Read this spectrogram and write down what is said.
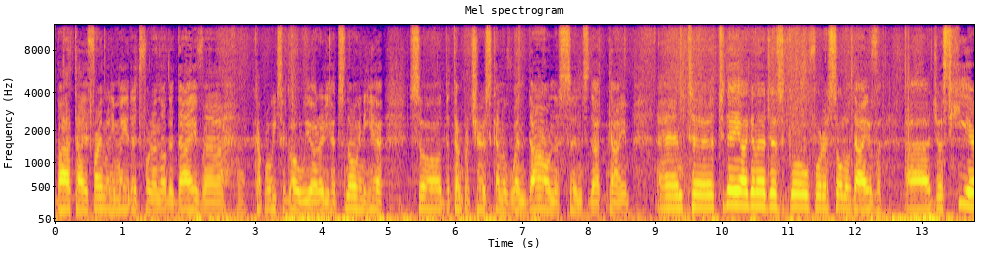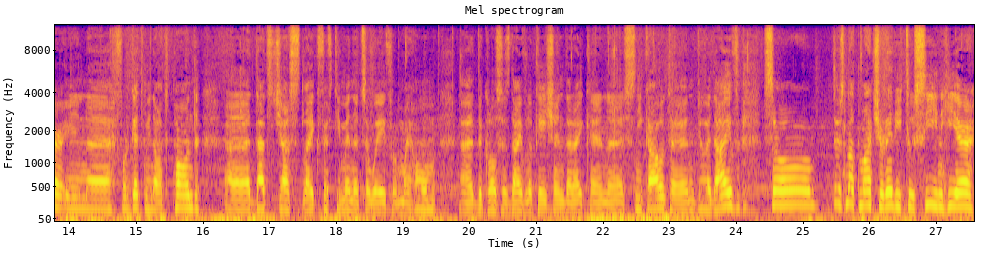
but I finally made it for another dive. Uh, a couple of weeks ago we already had snow in here so the temperatures kind of went down since that time and uh, today I'm gonna just go for a solo dive uh, just here in uh, Forget Me Not Pond. Uh, that's just like 50 minutes away from my home, uh, the closest dive location that I can uh, sneak out and do a dive. So there's not much ready to see in here.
